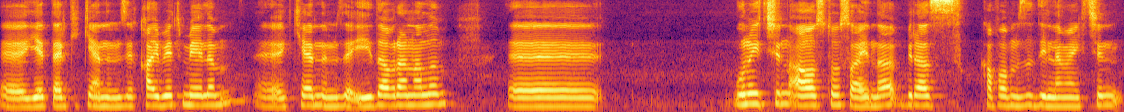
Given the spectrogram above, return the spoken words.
E, yeter ki kendimizi kaybetmeyelim, e, kendimize iyi davranalım. Ee, bunun için Ağustos ayında biraz kafamızı dinlemek için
